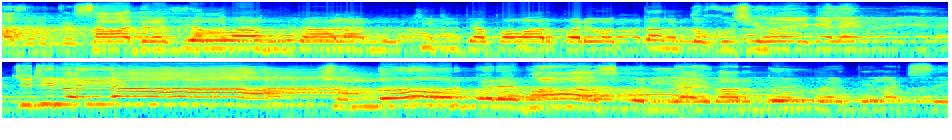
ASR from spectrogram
হযরতে সাদ রাদিয়াল্লাহু তাআলা চিঠিটা পাওয়ার পরে অত্যন্ত খুশি হয়ে গেলেন। চিঠি লইয়া সুন্দর করে ভাস করিয়া এবার দৌড়াইতে লাগছে।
